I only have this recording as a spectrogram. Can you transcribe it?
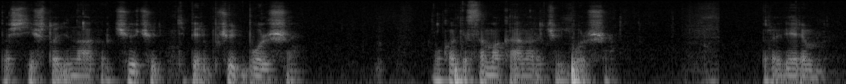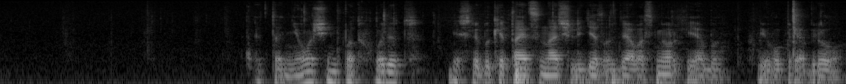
Почти что одинаково. Чуть-чуть, теперь чуть больше. Ну, как и сама камера, чуть больше. Проверим. Это не очень подходит. Если бы китайцы начали делать для восьмерки, я бы его приобрел.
